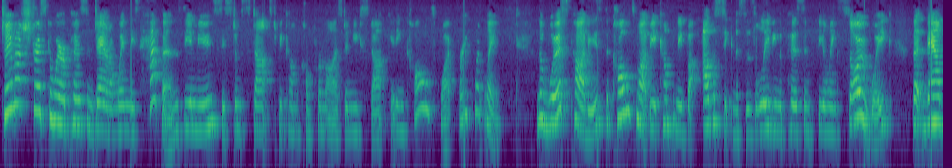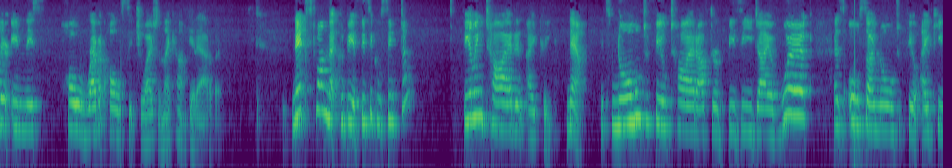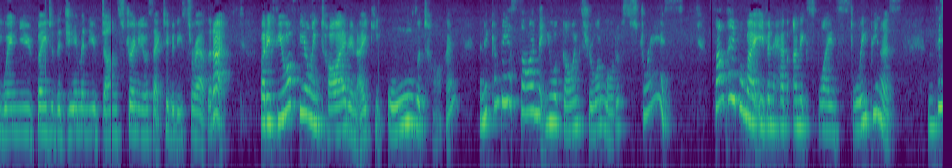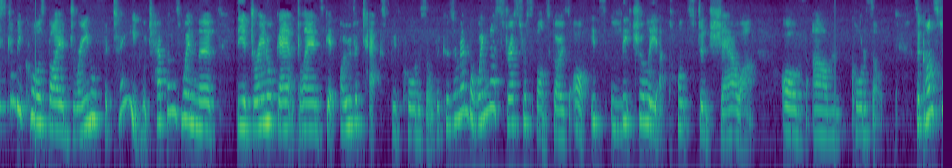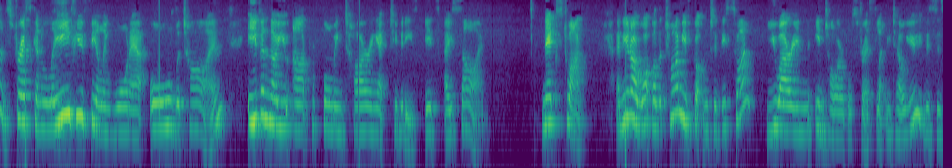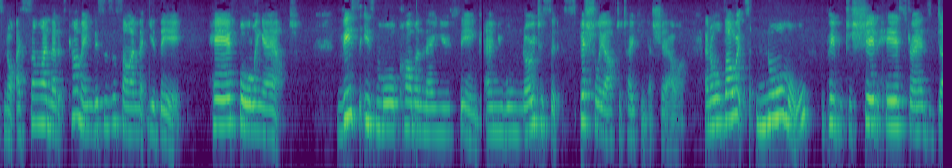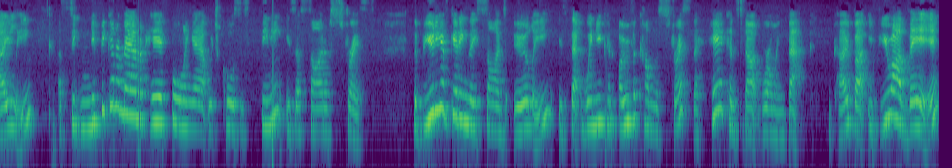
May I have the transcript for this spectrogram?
Too much stress can wear a person down, and when this happens, the immune system starts to become compromised and you start getting colds quite frequently. The worst part is the colds might be accompanied by other sicknesses, leaving the person feeling so weak that now they're in this whole rabbit hole situation. They can't get out of it. Next one, that could be a physical symptom feeling tired and achy. Now, it's normal to feel tired after a busy day of work. It's also normal to feel achy when you've been to the gym and you've done strenuous activities throughout the day. But if you are feeling tired and achy all the time, then it can be a sign that you are going through a lot of stress. Some people may even have unexplained sleepiness. This can be caused by adrenal fatigue, which happens when the, the adrenal glands get overtaxed with cortisol. Because remember, when the stress response goes off, it's literally a constant shower of um, cortisol. So, constant stress can leave you feeling worn out all the time, even though you aren't performing tiring activities. It's a sign. Next one. And you know what? By the time you've gotten to this one, you are in intolerable stress. Let me tell you, this is not a sign that it's coming. This is a sign that you're there. Hair falling out. This is more common than you think, and you will notice it, especially after taking a shower. And although it's normal for people to shed hair strands daily, a significant amount of hair falling out, which causes thinning, is a sign of stress. The beauty of getting these signs early is that when you can overcome the stress, the hair can start growing back. Okay, but if you are there,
